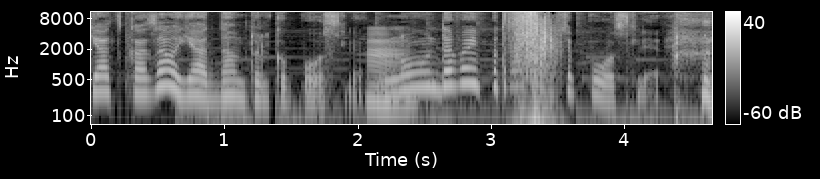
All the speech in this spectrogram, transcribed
я сказал, я отдам только после. М. Ну давай потратимся после.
